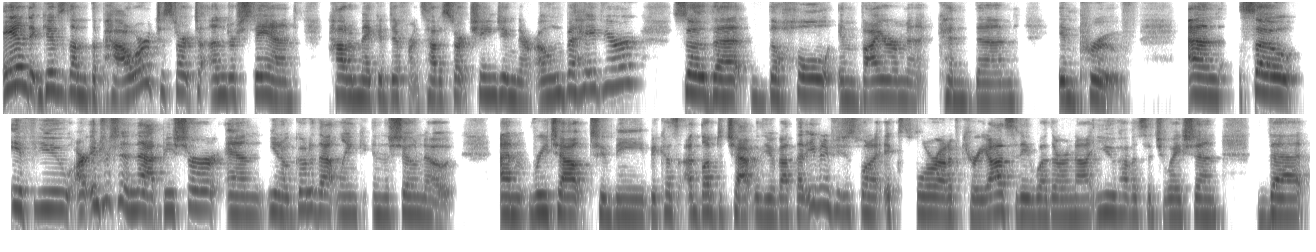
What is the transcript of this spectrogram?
And it gives them the power to start to understand how to make a difference, how to start changing their own behavior so that the whole environment can then improve. And so if you are interested in that, be sure and you know go to that link in the show note and reach out to me because I'd love to chat with you about that. Even if you just want to explore out of curiosity whether or not you have a situation that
